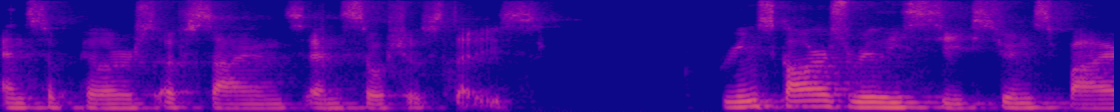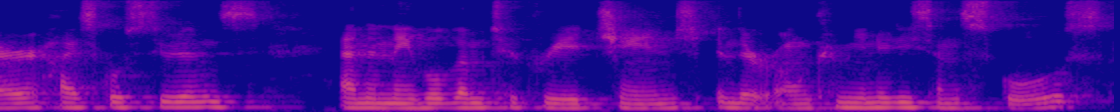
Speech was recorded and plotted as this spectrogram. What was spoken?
and some pillars of science and social studies. Green Scholars really seeks to inspire high school students and enable them to create change in their own communities and schools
